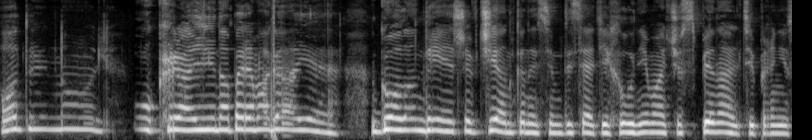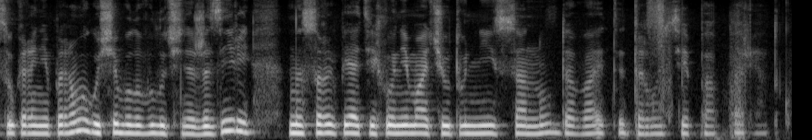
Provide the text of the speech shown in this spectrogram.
1-0. Україна перемагає! Гол Андрія Шевченка на 70-й хвилині матчу з пенальті приніс Україні перемогу. Ще було вилучення Жазірі на 45-й хвилині матчу у Туніса. Ну, давайте, друзі, по порядку.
